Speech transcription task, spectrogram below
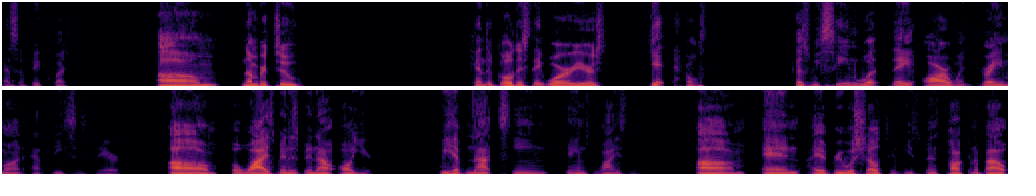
That's a big question. Um, number two, can the Golden State Warriors get healthy? Because we've seen what they are when Draymond at least is there. Um, but Wiseman has been out all year. We have not seen James Wiseman. Um, and I agree with Shelton. He's been talking about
